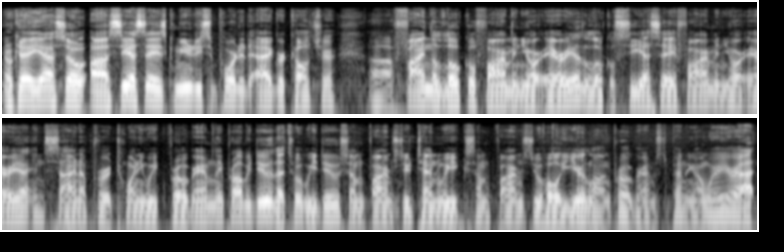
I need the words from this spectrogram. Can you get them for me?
Okay, yeah. So uh, CSA is community supported agriculture. Uh, find the local farm in your area, the local CSA farm in your area, and sign up for a 20 week program. They probably do. That's what we do. Some farms do 10 weeks, some farms do whole year long programs, depending on where you're at.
